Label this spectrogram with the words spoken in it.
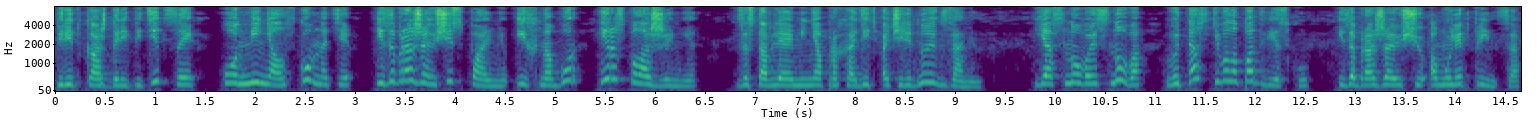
Перед каждой репетицией он менял в комнате, изображающей спальню, их набор и расположение, заставляя меня проходить очередной экзамен. Я снова и снова вытаскивала подвеску, изображающую амулет принца.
